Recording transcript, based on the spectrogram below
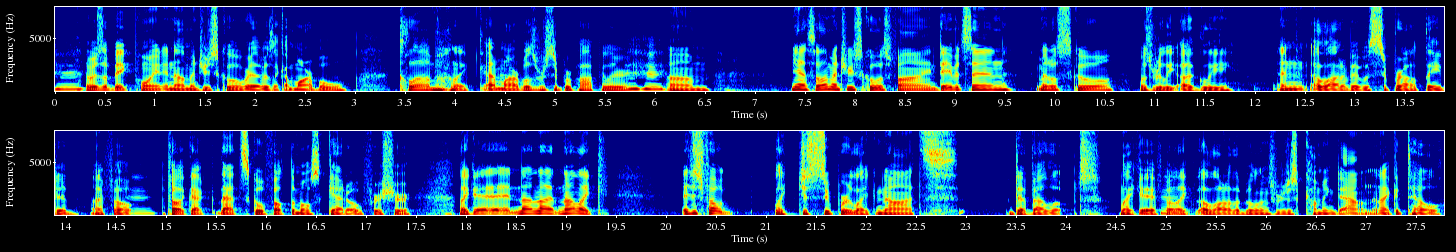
There was a big point in elementary school where there was like a marble club. like uh, marbles were super popular. Um, yeah, so elementary school was fine. Davidson middle school was really ugly, and a lot of it was super outdated. I felt I felt like that that school felt the most ghetto for sure. Like eh, eh, not not not like it just felt like just super like not developed. Like it felt like a lot of the buildings were just coming down, and I could tell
